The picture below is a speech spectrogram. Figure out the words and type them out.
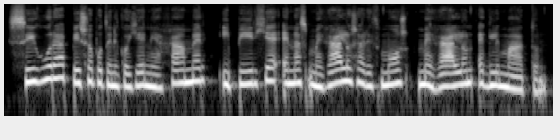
Σίγουρα πίσω από την οικογένεια Χάμερ υπήρχε ένας μεγάλος αριθμός μεγάλων εγκλημάτων.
